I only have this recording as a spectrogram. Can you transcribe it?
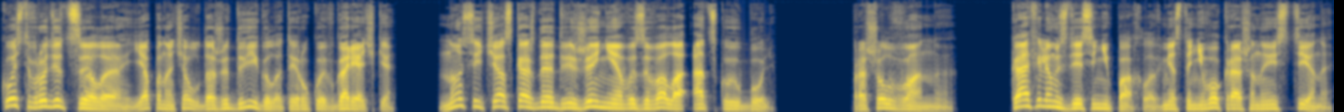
Кость вроде целая, я поначалу даже двигал этой рукой в горячке. Но сейчас каждое движение вызывало адскую боль. Прошел в ванную. Кафелем здесь и не пахло, вместо него крашеные стены.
